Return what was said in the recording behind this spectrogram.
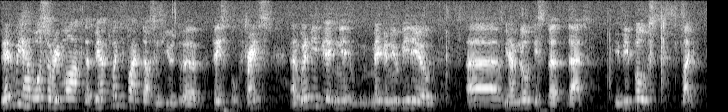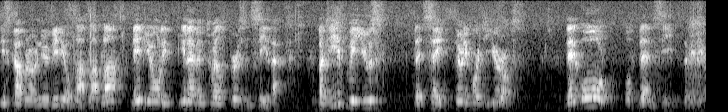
then we have also remarked that we have 25,000 uh, Facebook friends, and when we make a new video, uh, we have noticed that, that if we post, like discover a new video, blah, blah, blah, maybe only 11, 12% see that. But if we use, let's say, 30, 40 euros, then all of them see the video,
